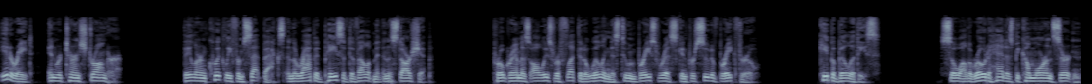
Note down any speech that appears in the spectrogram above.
iterate, and return stronger. They learn quickly from setbacks and the rapid pace of development in the Starship. Program has always reflected a willingness to embrace risk in pursuit of breakthrough capabilities. So while the road ahead has become more uncertain,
